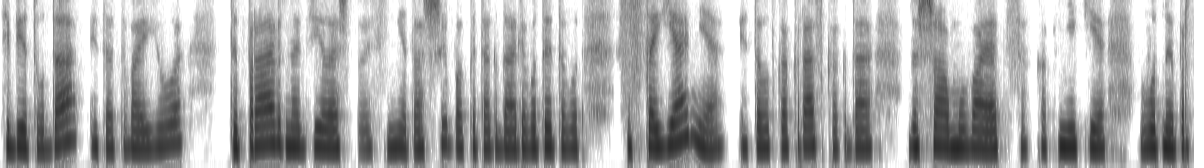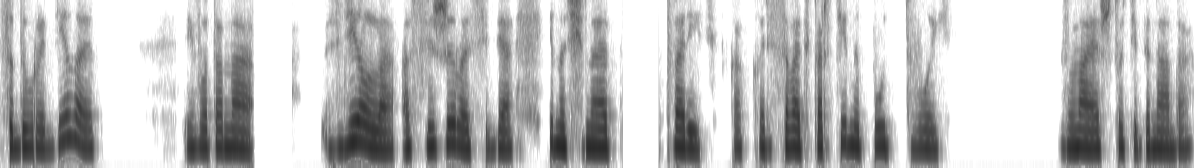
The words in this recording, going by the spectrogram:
тебе туда, это твое, ты правильно делаешь, то есть нет ошибок и так далее. Вот это вот состояние, это вот как раз, когда душа умывается, как некие водные процедуры делает, и вот она сделала, освежила себя и начинает творить, как рисовать картины «Путь твой», зная, что тебе надо.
